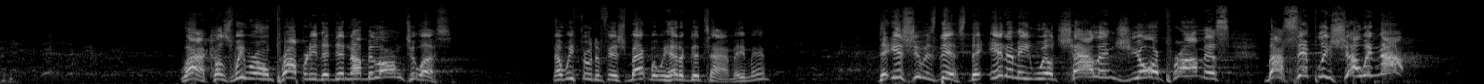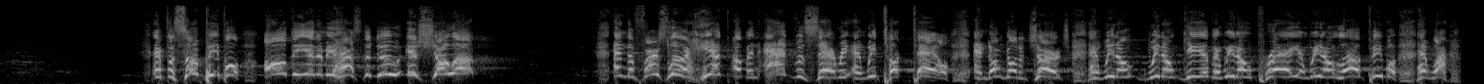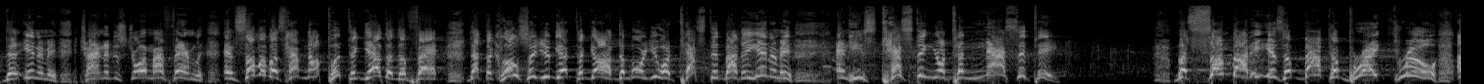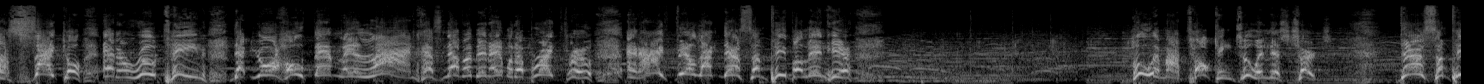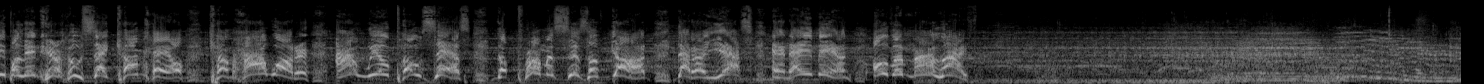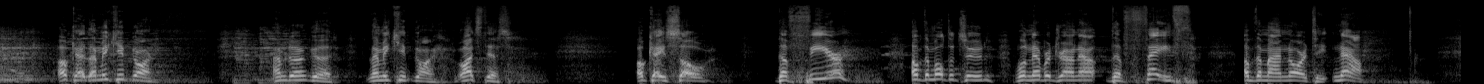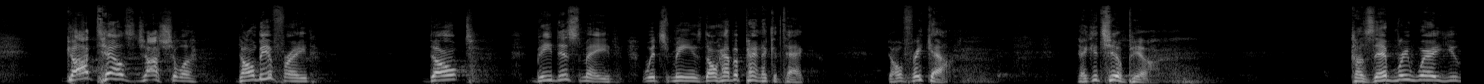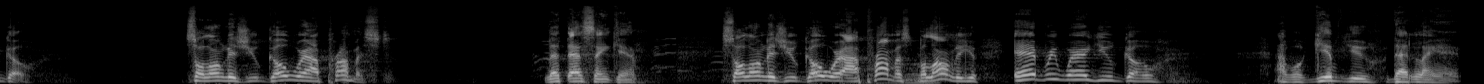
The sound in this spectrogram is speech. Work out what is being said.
Why? Because we were on property that did not belong to us. Now we threw the fish back, but we had a good time. Amen. The issue is this the enemy will challenge your promise by simply showing up. And for some people, all the enemy has to do is show up. And the first little hint of an adversary, and we tuck tail and don't go to church, and we don't we don't give, and we don't pray, and we don't love people, and why the enemy trying to destroy my family. And some of us have not put together the fact that the closer you get to God, the more you are tested by the enemy, and he's testing your tenacity. But somebody is about to break through a cycle and a routine that your whole family line has never been able to break through. And I feel like there's some people in here. Who am I talking to in this church? There are some people in here who say, Come hell, come high water, I will possess the promises of God that are yes and amen over my life. Okay, let me keep going. I'm doing good. Let me keep going. Watch this. Okay, so the fear of the multitude will never drown out the faith of the minority. Now, God tells Joshua, don't be afraid, don't be dismayed, which means don't have a panic attack, don't freak out, take a chill pill. Because everywhere you go, so long as you go where I promised. Let that sink in. So long as you go where I promised belong to you, everywhere you go, I will give you that land.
